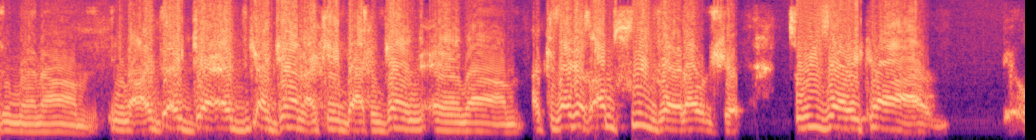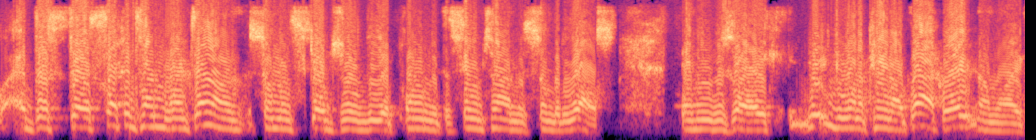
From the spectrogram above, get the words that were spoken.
And then, um, you know, I, I, again, I came back again, and because I guess I'm sleeves right out and shit. So he's like, uh, the, the second time we went down, someone scheduled the appointment at the same time as somebody else, and he was like, "You, you want to paint out back, right?" And I'm like,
